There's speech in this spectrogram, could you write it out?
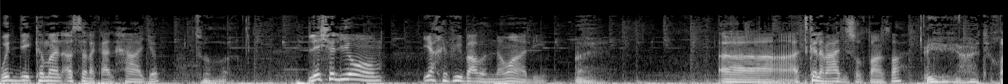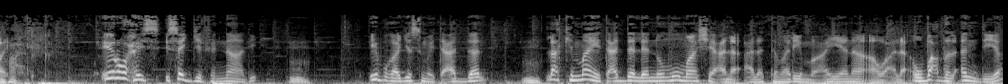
ودي كمان أسألك عن حاجة. تفضل. ليش اليوم يا أخي في بعض النوادي؟ أي. آه أتكلم عادي سلطان صح؟ إي عادي طيب. راحتك يروح يس- يسجل في النادي. مم. يبغى جسمه يتعدل لكن ما يتعدل لأنه مو ماشي على على تمارين معينة أو على وبعض الأندية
